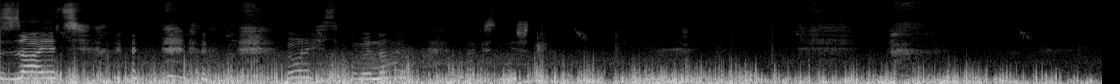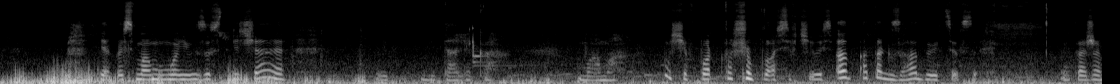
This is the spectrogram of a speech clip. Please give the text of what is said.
Заяць. Ой, вспоминаю. Так смішно. Якось маму мою зустрічає Ві- Віталіка. Мама. Ну, ще в першому класі вчилась, а, а так згадується все. Він каже,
